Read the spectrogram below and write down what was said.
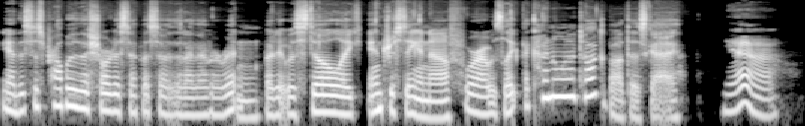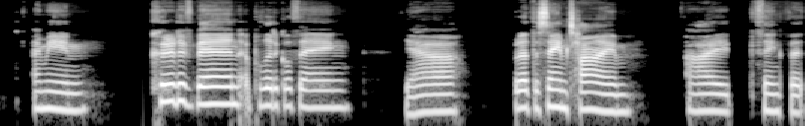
Yeah, this is probably the shortest episode that I've ever written, but it was still like interesting enough where I was like, I kind of want to talk about this guy. Yeah. I mean, could it have been a political thing? Yeah. But at the same time, I think that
